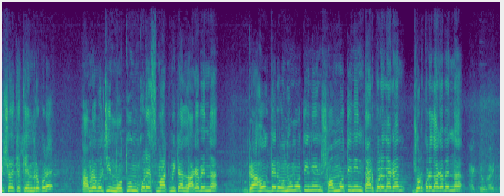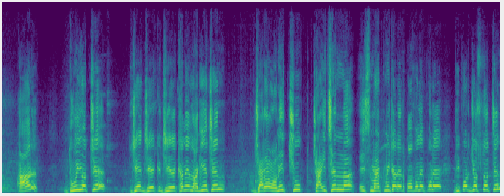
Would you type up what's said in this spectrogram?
বিষয়কে কেন্দ্র করে আমরা বলছি নতুন করে স্মার্ট মিটার লাগাবেন না। গ্রাহকদের অনুমতি নিন সম্মতি নিন তারপরে লাগান জোর করে লাগাবেন না। আর দুই হচ্ছে যে যে যেখানে লাগিয়েছেন যারা অনিচ্ছুক চাইছেন না এই স্মার্ট মিটারের কবলে পড়ে বিপর্যস্ত হচ্ছেন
